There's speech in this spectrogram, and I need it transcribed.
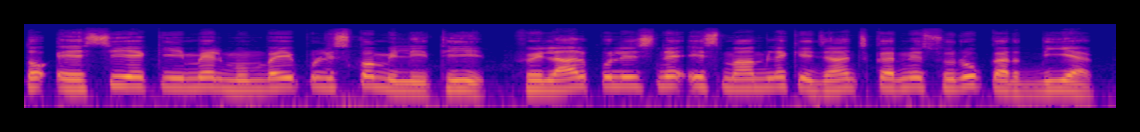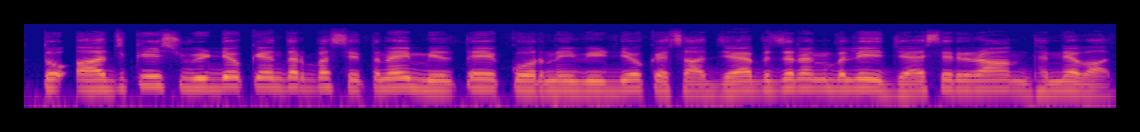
तो ऐसी एक ईमेल मुंबई पुलिस को मिली थी। फ़िलहाल पुलिस ने इस मामले की जाँच करनी शुरू कर दी है। तो आज की इस वीडियो के अंदर बस इतना ही। मिलते हैं एक और नई वीडियो के साथ। जय बजरंग बली जय श्री राम, धन्यवाद।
